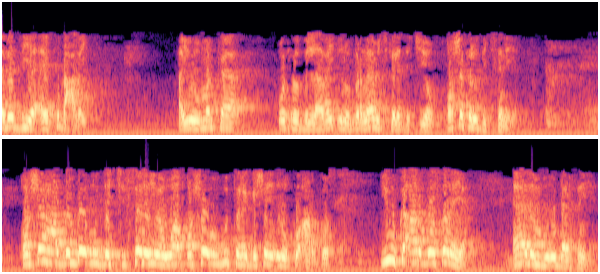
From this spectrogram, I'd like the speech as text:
abadiya ay ku dhacday ayuu marka wuxuu bilaabay inuu barnaamij kala dejiyo qorsho kale u dejisanaya. Qorshaha dambe uu dejisanayo waa qorsho ugu talagashay inuu ku aargoosto yuu ka aargoosanaya aadam buu u dhaarsan yahay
